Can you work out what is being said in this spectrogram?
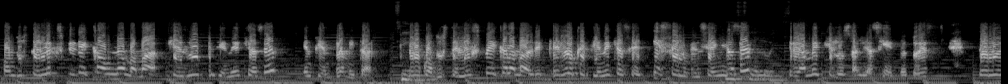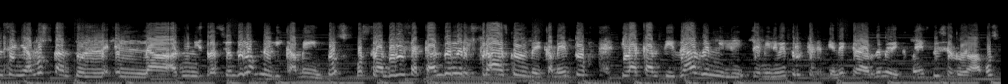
cuando usted le explica a una mamá qué es lo que tiene que hacer, entiende la mitad. Pero cuando usted le explica a la madre qué es lo que tiene que hacer y se lo enseña a hacer, créame que lo sale haciendo. Entonces, te lo enseñamos tanto en la administración de los medicamentos, mostrándole, sacándole el frasco del medicamento, la cantidad de, milímetros que le tiene que dar de medicamento y se lo damos.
